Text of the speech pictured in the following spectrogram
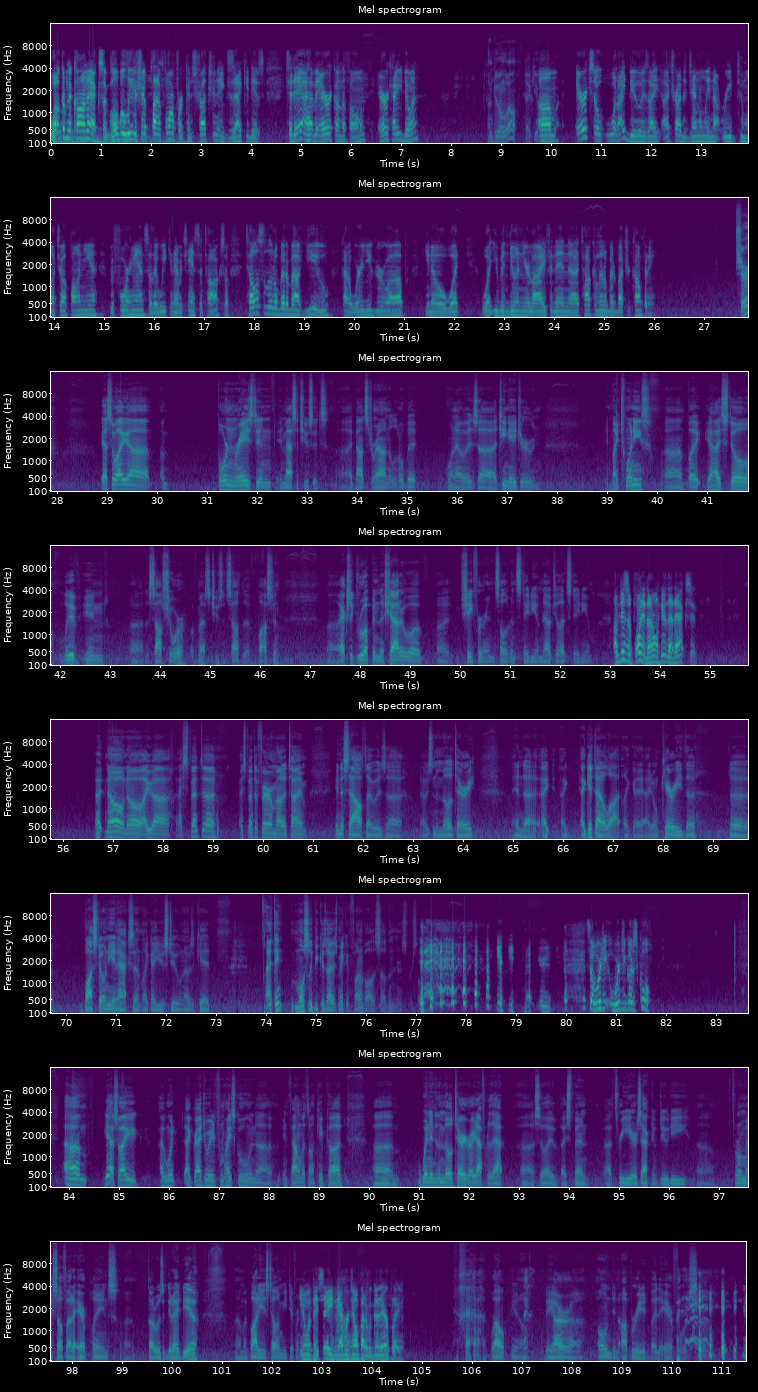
Welcome to CONEXEC, a global leadership platform for construction executives. Today I have Erik on the phone. Erik, how you doing? I'm doing well, thank you. Um, Erik, so what I do is I, I try to generally not read too much up on you beforehand so that we can have a chance to talk. So tell us a little bit about you, kind of where you grew up, you know, what what you've been doing in your life, and then uh, talk a little bit about your company. Sure. Yeah, so I uh, I'm born and raised in in Massachusetts. Uh, I bounced around a little bit when I was uh, a teenager and in my 20s. Uh, but yeah, I still live in uh, the South Shore of Massachusetts, south of Boston. Uh, I actually grew up in the shadow of uh, Schaefer and Sullivan Stadium, now Gillette Stadium. I'm disappointed I don't hear that accent. Uh, no, no, I uh, I spent a I spent a fair amount of time in the South. I was uh, I was in the military, and uh, I, I I get that a lot. Like I, I don't carry the the Bostonian accent like I used to when I was a kid. I think mostly because I was making fun of all the Southerners for so long. I hear you, I hear you. So where'd you where'd you go to school? Um, yeah, so I I went I graduated from high school in uh, in Falmouth on Cape Cod. Um, went into the military right after that. Uh, so I, I spent uh, three years active duty, uh, throwing myself out of airplanes. Uh, thought it was a good idea. Uh, my body is telling me different. You know what they say, never jump out of a good airplane. well, you know, they are uh, owned and operated by the Air Force. So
